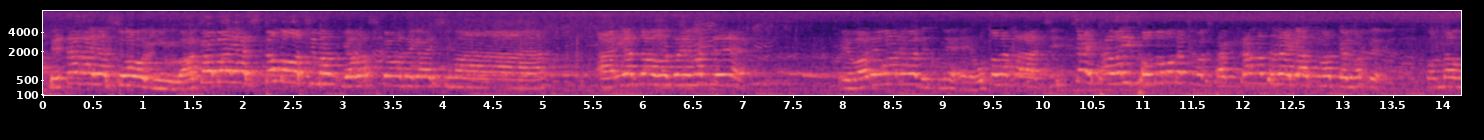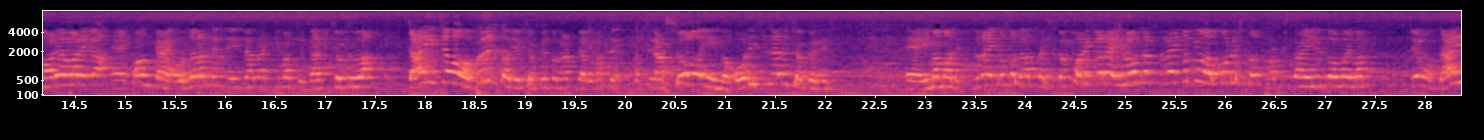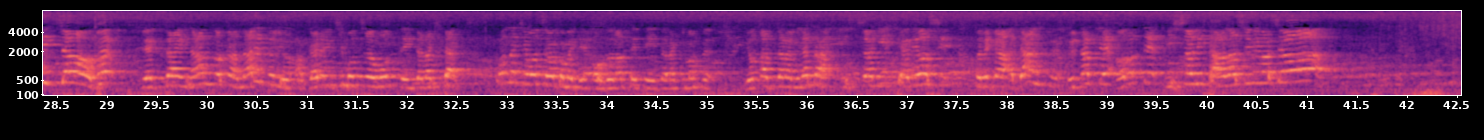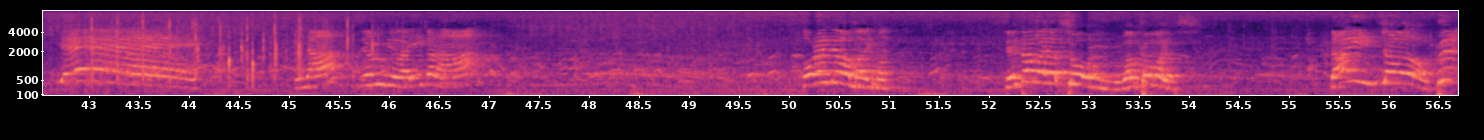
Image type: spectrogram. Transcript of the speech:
は世田谷松陰若林と申します。よろしくお願いします。ありがとうございます。え我々はですね大人からちっちゃい可愛い子供たちまでたくさんの世代が集まっております。そんな我々が、え今回踊らせていただきます楽曲は「大丈夫」という曲となっております。こちら松陰のオリジナル曲です、えー、今まで辛いことがあった人これからいろんな辛いことが起こる人たくさんいると思いますでも大丈夫絶対何とかなるという明るい気持ちを持っていただきたいそんな気持ちを込めていただきます。よかったら皆さん一緒に手拍子それからダンス歌って踊って一緒に楽しみましょう。イエーイ。みんな準備はいいかな？それでは参ります。世田谷松陰若林。大丈夫。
